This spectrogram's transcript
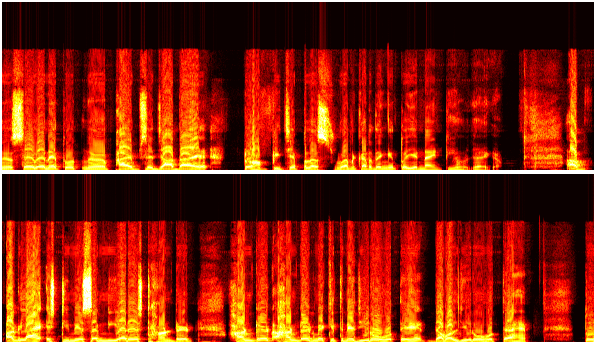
सेवन है तो फाइव से ज़्यादा है तो हम पीछे प्लस वन कर देंगे तो ये नाइन्टी हो जाएगा। अब अगला है estimation nearest hundred hundred hundred में कितने ज़ीरो होते हैं? डबल ज़ीरो होता है। तो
